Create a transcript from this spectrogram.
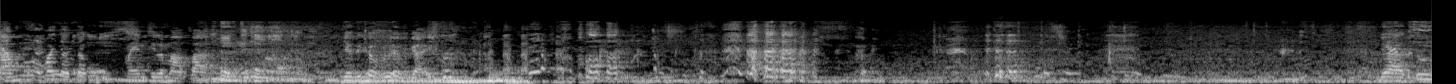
kamu apa cocok main film apa jadi gak? Boleh guys jatuh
